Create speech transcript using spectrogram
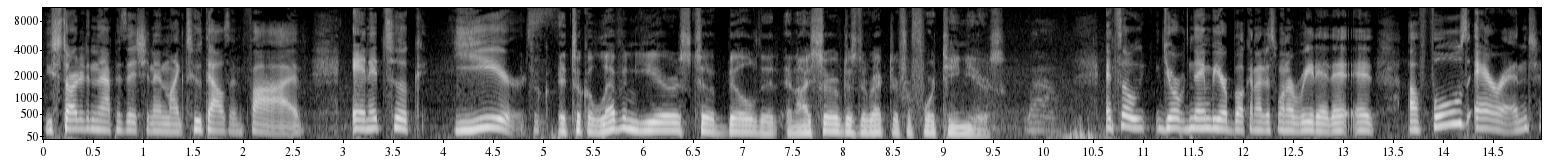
You started in that position in like 2005, and it took years. It took, it took 11 years to build it, and I served as director for 14 years. Wow. And so, your name of your book, and I just want to read it, it, it A Fool's Errand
